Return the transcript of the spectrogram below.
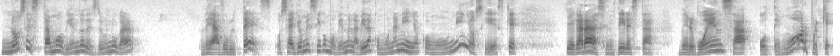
no se está moviendo desde un lugar de adultez. O sea, yo me sigo moviendo en la vida como una niña, como un niño, si es que llegara a sentir esta vergüenza o temor, porque,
